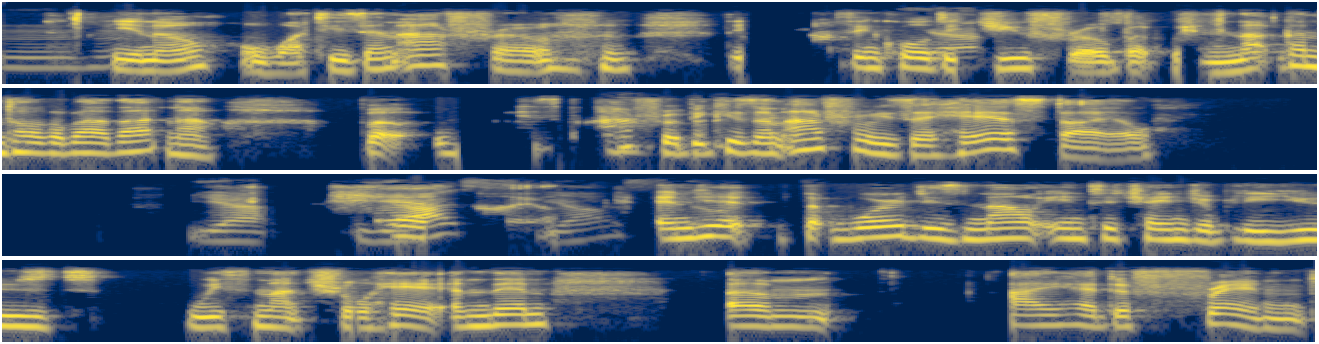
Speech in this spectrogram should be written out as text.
Mhm. you know what is an afro there's something called Yeah. a jufro but we're not going to talk about that now but what is an afro because an afro is a hairstyle Yeah. Hairstyle. Yes. Yes. and yet that word is now interchangeably used with natural hair and then um I had a friend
